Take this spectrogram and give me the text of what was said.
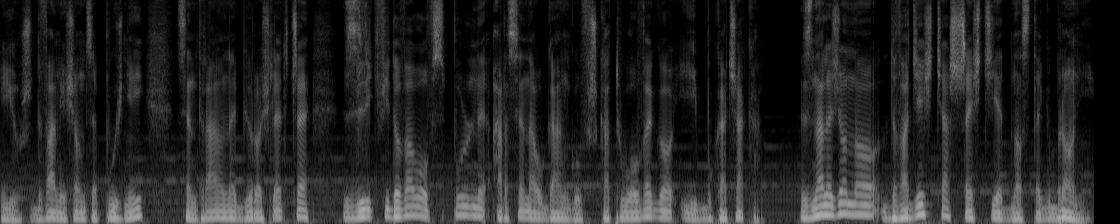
Już dwa miesiące później Centralne Biuro Śledcze zlikwidowało wspólny arsenał gangów Szkatułowego i Bukaciaka. Znaleziono 26 jednostek broni,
